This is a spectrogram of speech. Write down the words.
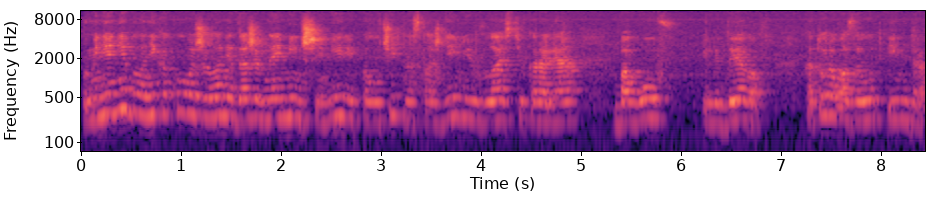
у меня не было никакого желания даже в наименьшей мере получить наслаждение властью короля, богов или девов, которого зовут Индра,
